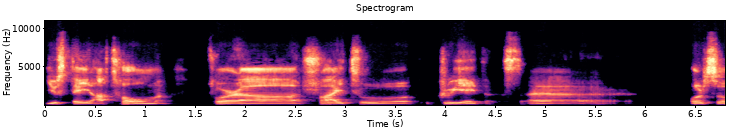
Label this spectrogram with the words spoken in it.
you stay at home for uh, try to create uh, also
